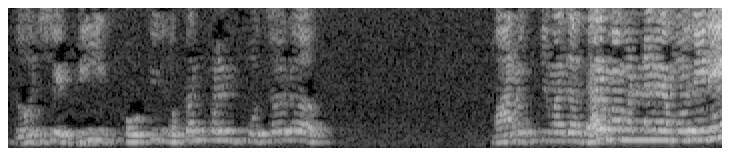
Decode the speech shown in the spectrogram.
दोनशे वीस कोटी लोकांपर्यंत पोहोचवलं माणुसकी माझा धर्म म्हणणाऱ्या मोदीने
